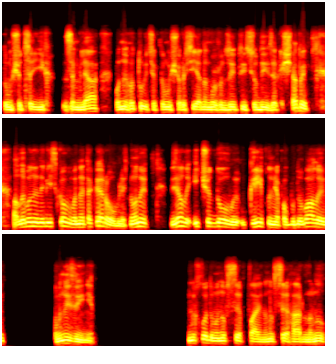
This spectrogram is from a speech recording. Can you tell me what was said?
тому що це їх земля. Вони готуються к тому, що росіяни можуть зайти сюди і захищати. Але вони не військові, вони таке роблять. Ну вони взяли і чудове укріплення, побудували в низині. Ми ходимо, ну все файно, ну все гарно. Ну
